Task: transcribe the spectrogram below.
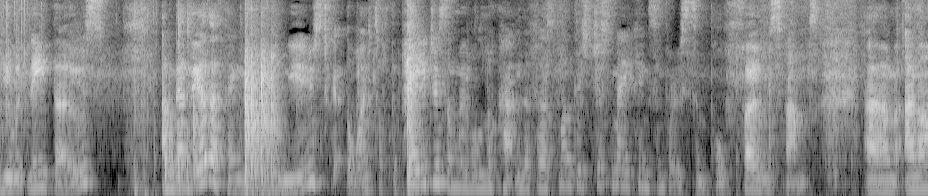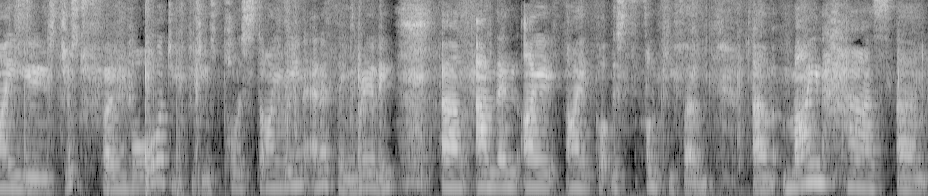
you would need those. And then the other thing that you can use to get the white off the pages, and we will look at in the first month, is just making some very simple foam stamps. Um, and I use just foam board, you could use polystyrene, anything really. Um, and then I, I've got this funky foam. Um, mine has um,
